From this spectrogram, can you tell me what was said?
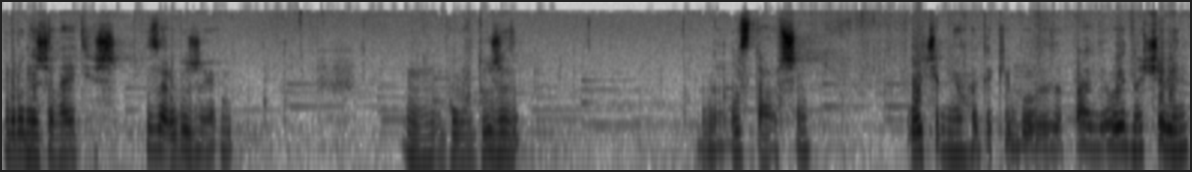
в бронежилеті. Був дуже уставшим. Очі в нього такі були запалі. Видно, що він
